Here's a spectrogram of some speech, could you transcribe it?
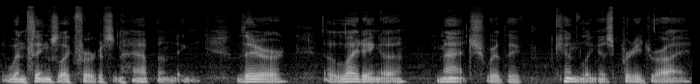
when things like Ferguson happening, they're uh, lighting a match where the kindling is pretty dry.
